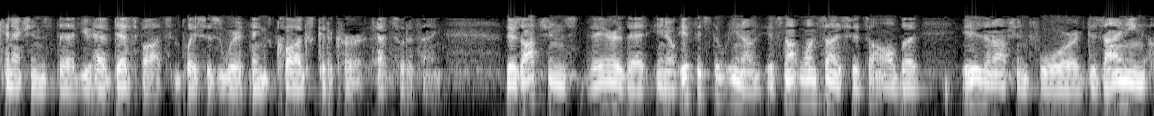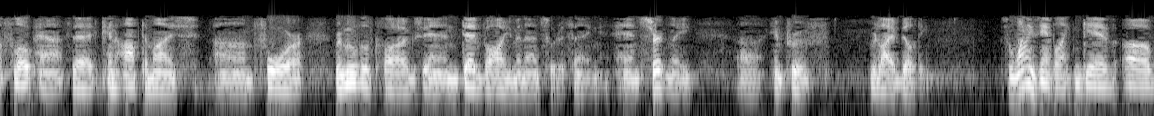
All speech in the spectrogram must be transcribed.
connections that you have dead spots in places where things clogs could occur, that sort of thing. There's options there that you know if it's the you know it's not one size fits all, but it is an option for designing a flow path that can optimize um, for removal of clogs and dead volume and that sort of thing, and certainly uh, improve reliability. So one example I can give of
